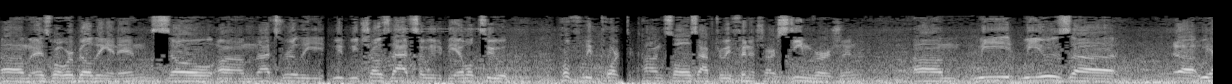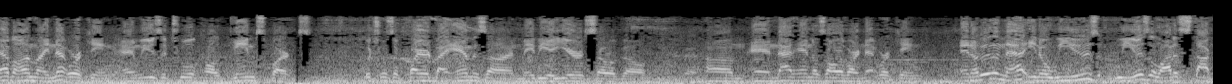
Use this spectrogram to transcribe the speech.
um, is what we're building it in. So um, that's really we, we chose that so we would be able to hopefully port to consoles after we finish our Steam version. Um, we we use uh, uh, we have online networking and we use a tool called GameSparks, which was acquired by Amazon maybe a year or so ago, um, and that handles all of our networking. And other than that, you know, we use we use a lot of stock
